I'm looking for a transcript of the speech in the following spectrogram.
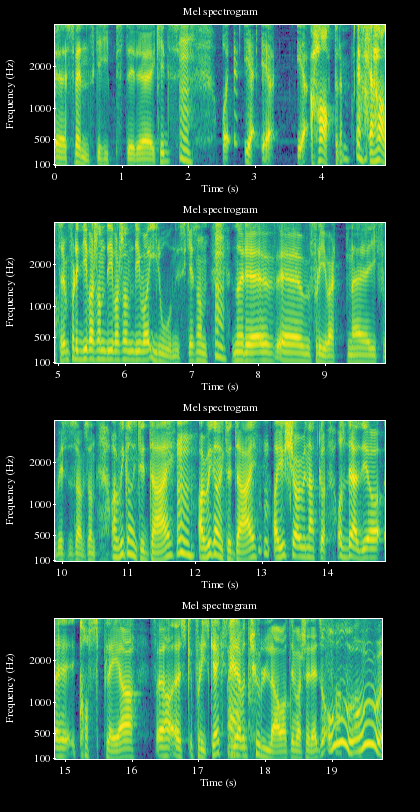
uh, svenske hipster-kids. Mm. Og jeg, jeg, jeg hater dem. Jeg hater dem, fordi de var, sånn, de var, sånn, de var ironiske. Sånn, Mm. Når uh, flyvertene gikk forbi, så sa de sånn Are we going to die? Mm. Are we going to die? Are you sure we're not going Og så drev de og uh, cosplaya flyskrekk. Så de Ja. tulla av at de var så redde. Så, oh, oh.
